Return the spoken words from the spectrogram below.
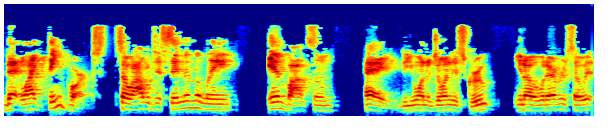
that like theme parks. So I would just send them the link, inbox them. Hey, do you want to join this group? You know, whatever. So it,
